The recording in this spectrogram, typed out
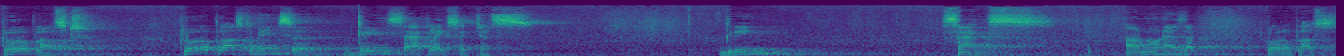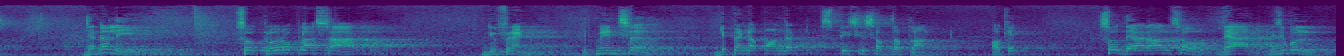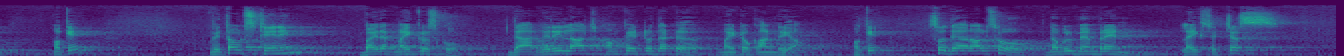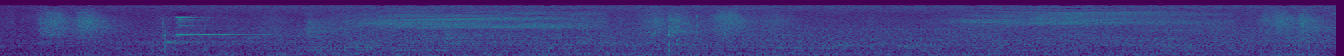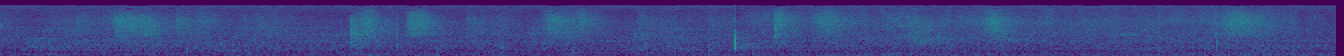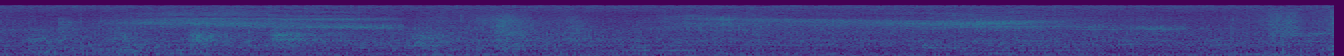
Chloroplast. Chloroplast means uh, green sac like structures. Green sacs are known as that chloroplast. Generally, so chloroplasts are different. It means uh, depend upon that species of the plant. Okay. So they are also they are visible. Okay. Without staining by that microscope. They are very large compared to that uh, mitochondria. Okay. So they are also double membrane like structures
